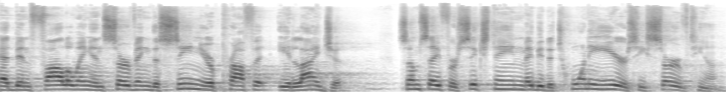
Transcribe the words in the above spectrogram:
had been following and serving the senior prophet Elijah. Some say for 16, maybe to 20 years he served him.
